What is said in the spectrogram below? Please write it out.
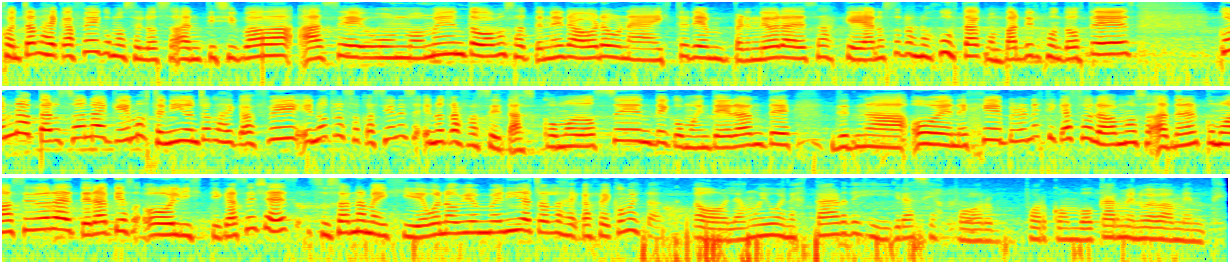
con charlas de café, como se los anticipaba hace un momento. Vamos a tener ahora una historia emprendedora de esas que a nosotros nos gusta compartir junto a ustedes con una persona que hemos tenido en charlas de café en otras ocasiones, en otras facetas, como docente, como integrante de una ONG, pero en este caso la vamos a tener como hacedora de terapias holísticas. Ella es Susana Meijide. Bueno, bienvenida a charlas de café. ¿Cómo estás? Hola, muy buenas tardes y gracias por, por convocarme nuevamente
